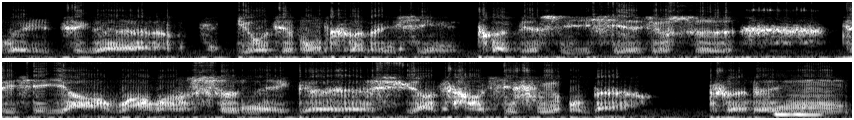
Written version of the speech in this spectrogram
为这个有这种可能性，特别是一些就是这些药往往是那个需要长期服用的，可能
